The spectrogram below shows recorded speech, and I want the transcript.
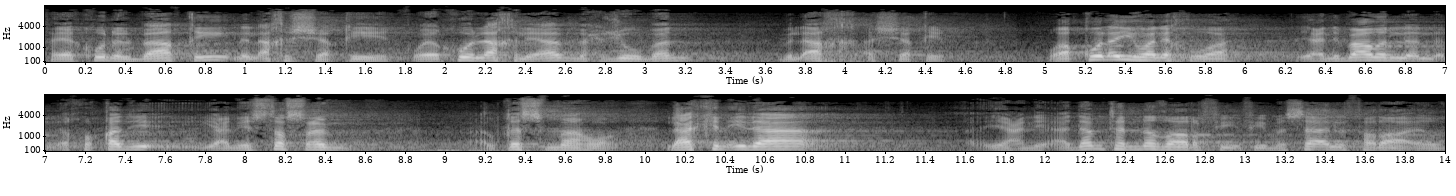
فيكون الباقي للأخ الشقيق ويكون الأخ لأب محجوبا بالأخ الشقيق. وأقول أيها الإخوة يعني بعض الإخوة قد يعني يستصعب القسمة لكن إذا يعني أدمت النظر في في مسائل الفرائض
